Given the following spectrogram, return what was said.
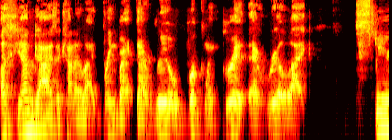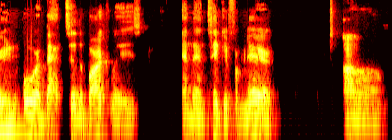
us young guys to kind of like bring back that real Brooklyn grit, that real like spirit and aura back to the Barclays, and then take it from there. Um,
